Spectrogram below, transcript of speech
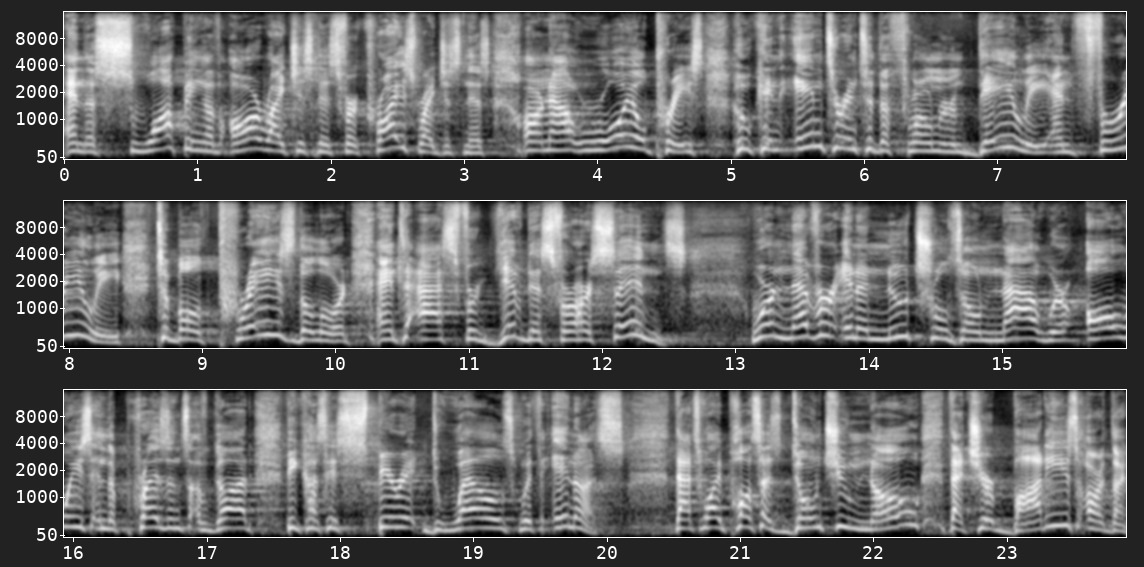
and the swapping of our righteousness for Christ's righteousness, are now royal priests who can enter into the throne room daily and freely to both praise the Lord and to ask forgiveness for our sins. We're never in a neutral zone now. We're always in the presence of God because His Spirit dwells within us. That's why Paul says, Don't you know that your bodies are the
